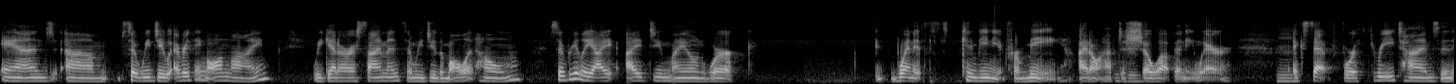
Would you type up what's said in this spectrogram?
And um, so we do everything online. We get our assignments and we do them all at home. So really, I, I do my own work when it's convenient for me. I don't have mm-hmm. to show up anywhere, mm-hmm. except for three times in,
